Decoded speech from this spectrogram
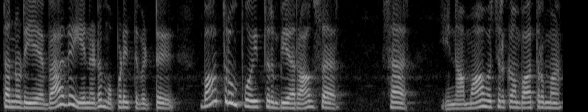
தன்னுடைய பேகை என்னிடம் ஒப்படைத்துவிட்டு பாத்ரூம் போய் திரும்பிய ராவ் சார். சார் என்னம்மா வச்சுருக்கான் பாத்ரூமை.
